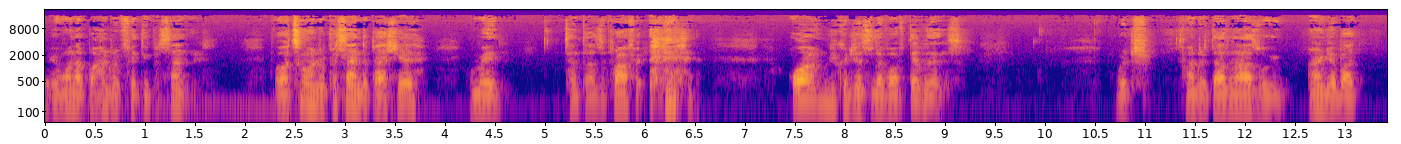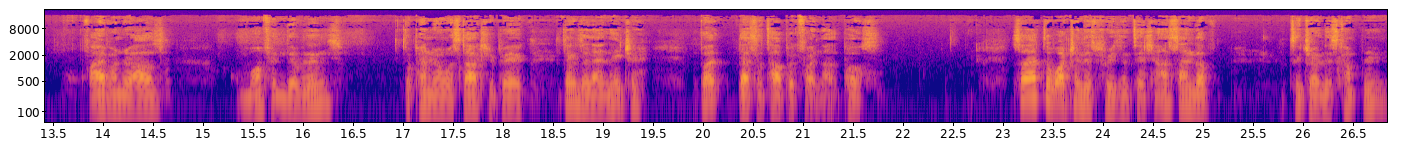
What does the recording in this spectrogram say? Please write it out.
it went up one hundred fifty percent or two hundred percent the past year. We made ten thousand profit. or you could just live off dividends, which hundred thousand dollars will earn you about five hundred dollars a month in dividends, depending on what stocks you pick, things of that nature. But that's a topic for another post. So after watching this presentation, I signed up to join this company.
